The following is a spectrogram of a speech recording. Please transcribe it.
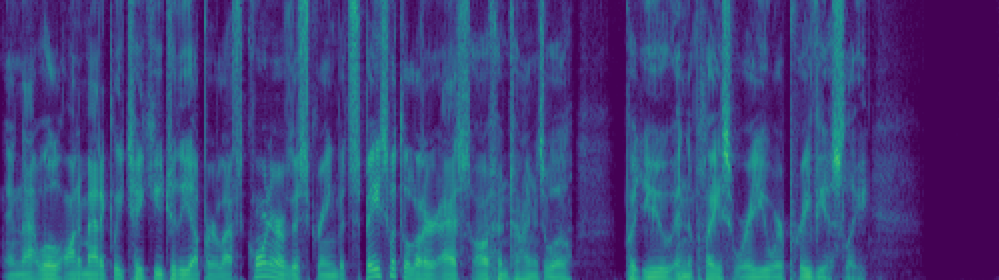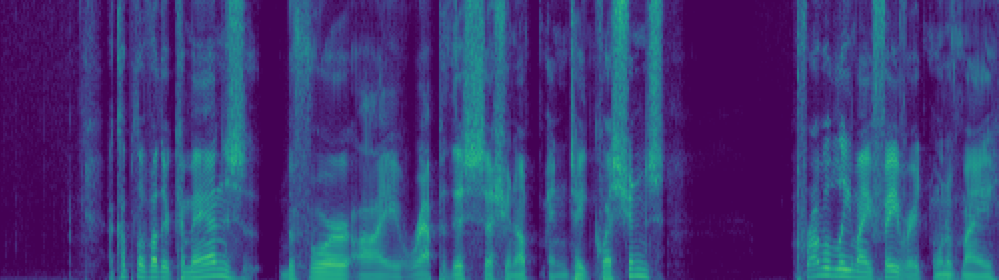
And that will automatically take you to the upper left corner of the screen. But space with the letter S oftentimes will put you in the place where you were previously. A couple of other commands before I wrap this session up and take questions. Probably my favorite, one of my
